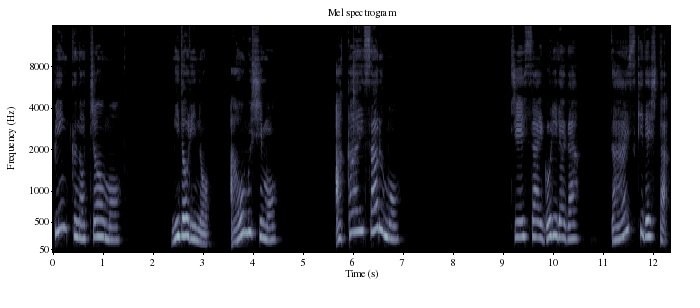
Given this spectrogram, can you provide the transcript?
ピンクの蝶も緑の青虫も赤い猿も小さいゴリラが大好きでした。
